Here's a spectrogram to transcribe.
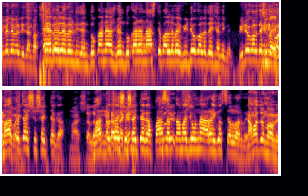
এভেলেবেল ডিজাইন পাচ্ছেন অ্যাভেলেবেল ডিজাইন দোকানে আসবেন দোকানে না আসতে পারলে ভাই ভিডিও কলে দেখে নেবেন। ভিডিও কলে দেখে নিতে পারবেন মাত্র ভাই? চারশো ষাট টাকা। মাশাআল্লাহ মাত্র ওন্নাটা চারশো দেখেন। ষাট টাকা পাঁচ হাত নামাজি না আড়াই গজ সালোয়ার ভাই। নামার জন্য হবে।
